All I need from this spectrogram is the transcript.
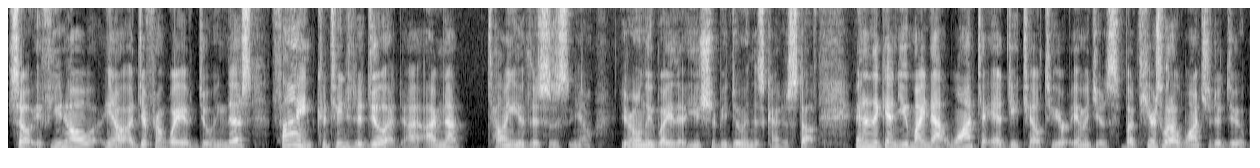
So if you know, you know, a different way of doing this, fine, continue to do it. I, am not telling you this is you know your only way that you should be doing this kind of stuff. And then again, you might not want to add detail to your images, but here's what I want you to do.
